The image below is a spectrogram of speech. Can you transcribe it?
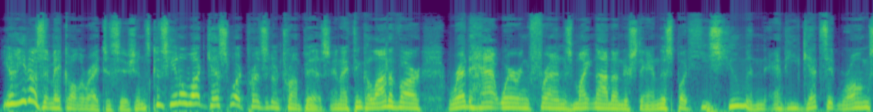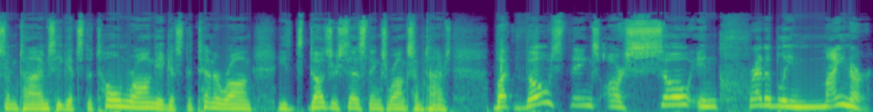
you know, he doesn't make all the right decisions because you know what? Guess what? President Trump is, and I think a lot of our red hat wearing friends might not understand this, but he's human and he gets it wrong sometimes. He gets the tone wrong. He gets the tenor wrong. He does or says things wrong sometimes, but those things are so incredibly minor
